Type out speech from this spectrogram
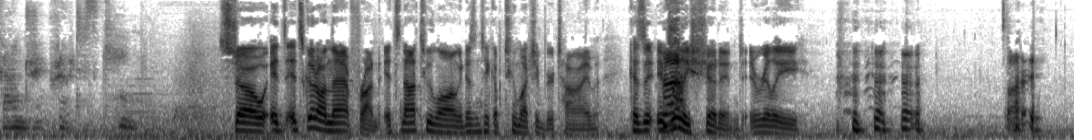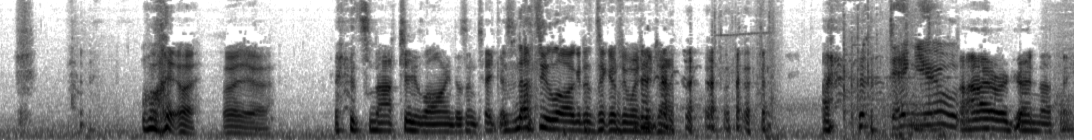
foundry brute is king. So it's it's good on that front. It's not too long. It doesn't take up too much of your time because it, it really shouldn't. It really. Sorry. What, what, what, yeah. It's not too long. It Doesn't take us. It's not too long. It doesn't take up too much of your time. Dang you! I regret nothing.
